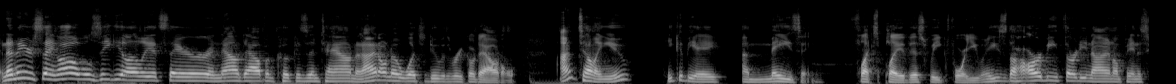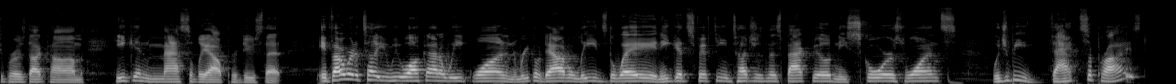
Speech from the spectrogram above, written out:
And I know you're saying, oh, well, Ezekiel Elliott's there, and now Dalvin Cook is in town, and I don't know what to do with Rico Dowdle. I'm telling you, he could be a amazing flex play this week for you. He's the RB39 on fantasypros.com. He can massively outproduce that. If I were to tell you we walk out of week one and Rico Dowdle leads the way and he gets 15 touches in this backfield and he scores once, would you be that surprised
